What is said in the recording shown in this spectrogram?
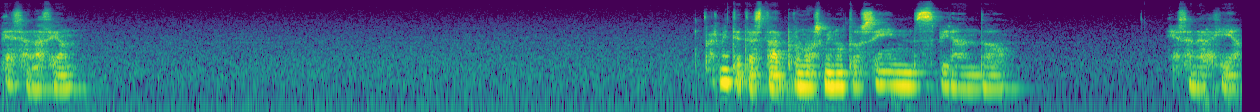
Es sanación. Permítete estar por unos minutos inspirando esa energía.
